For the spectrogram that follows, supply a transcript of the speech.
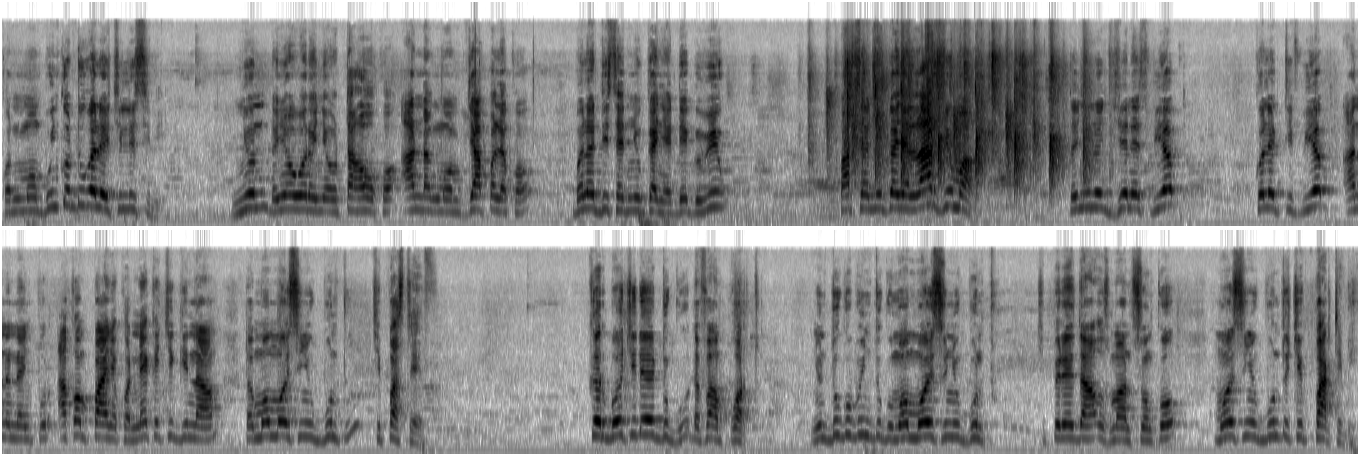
kon moom buñ ko dugalee ci liste bi ñun dañoo war a ñëw taxaw ko ànd ak moom jàppale ko ba le 17 ñu gagné dégg wiiw parcelle ñu gagné largement te ñu ne jeunesse bi yëpp collectif bi yëpp ànd nañ pour accompagner ko nekk ci ginnaawam te moom mooy suñu buntu ci Pastef kër boo ci dee dugg dafa am porte ñun dugg bu ñu dugg moom mooy suñu bunt ci président Ousmane Sonko mooy suñu bunt ci parti bi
